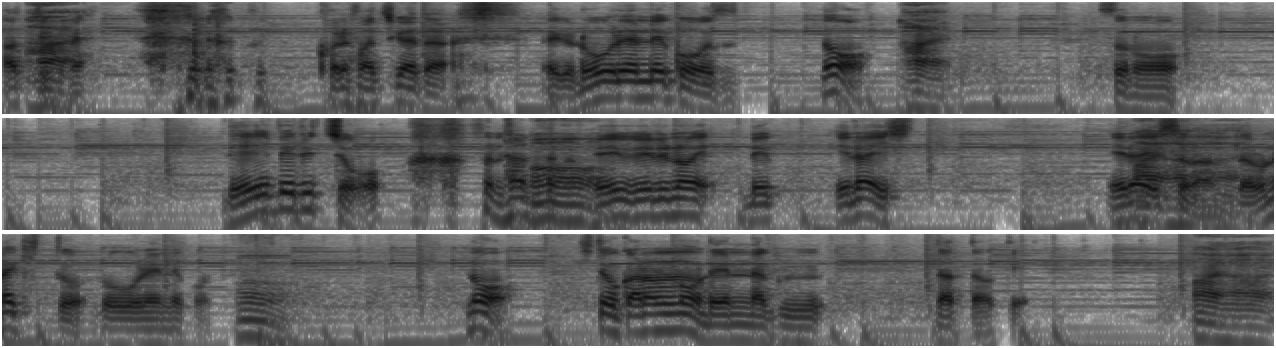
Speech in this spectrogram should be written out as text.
合ってるね、はい。これ間違えた。らローレン・レコーズのはい。そのレーベル長？なんだろうん。うレーベルのレ偉いし偉い人なんだろうね、きっとローレン・レコーうん。ズの人からの連絡だったわけ。はいは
